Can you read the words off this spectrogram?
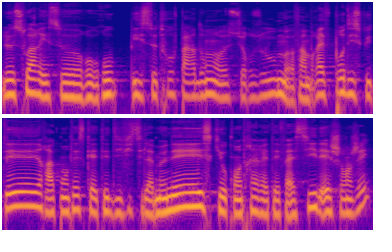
Le soir, ils se regroupent, ils se trouvent pardon sur Zoom, enfin bref, pour discuter, raconter ce qui a été difficile à mener, ce qui au contraire était facile, échanger.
